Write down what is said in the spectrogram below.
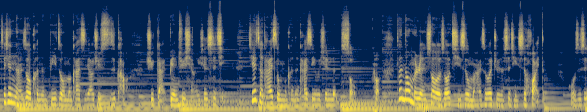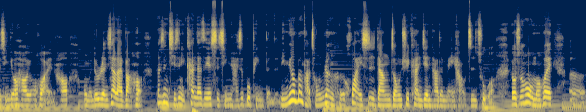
这些难受可能逼着我们开始要去思考、去改变、去想一些事情。接着开始我们可能开始有一些忍受，好，但当我们忍受的时候，其实我们还是会觉得事情是坏的。或是事情有好有坏，然后我们就忍下来吧，哈。但是其实你看待这些事情，你还是不平等的，你没有办法从任何坏事当中去看见它的美好之处哦。有时候我们会呃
